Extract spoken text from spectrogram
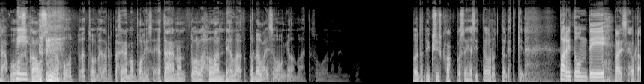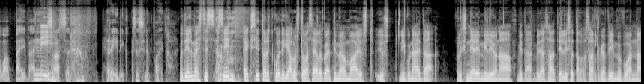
Ja vuosikausia niin. on puhuttu, että Suomeen tarvitaan enemmän poliiseja. Ja tämähän on tuolla landella todella iso ongelma, että sulla voi mennä soitat 112 ja sitten odotteletkin Pari tuntia. tai seuraavaa päivää, Niin. että saat sen reidikaisen sinne paikalle. Mutta ilmeisesti siitä, eikö siitä ole nyt kuitenkin alustava selko, että nimenomaan just, just niin kuin näitä, oliko se neljä miljoonaa, mitä, mitä saatiin lisätalousarvio viime vuonna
